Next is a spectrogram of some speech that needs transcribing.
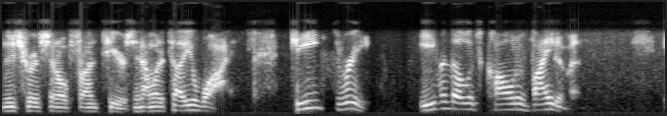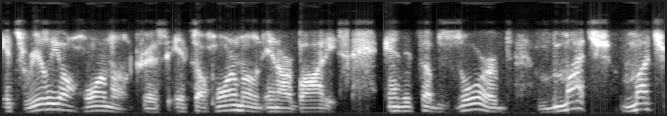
Nutritional Frontiers, and I want to tell you why. D3, even though it's called a vitamin, it's really a hormone, Chris. It's a hormone in our bodies and it's absorbed much, much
